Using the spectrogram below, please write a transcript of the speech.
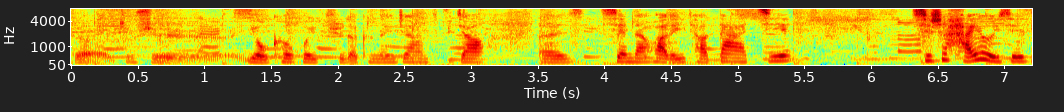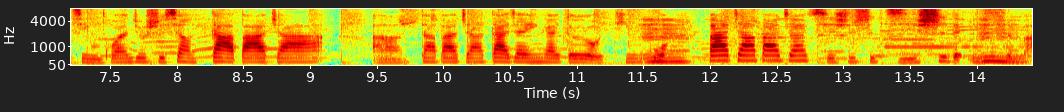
个就是游客会去的，可能这样子比较呃现代化的一条大街。其实还有一些景观，就是像大巴扎啊、大巴扎大家应该都有听过。嗯巴扎巴扎其实是集市的意思嘛，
